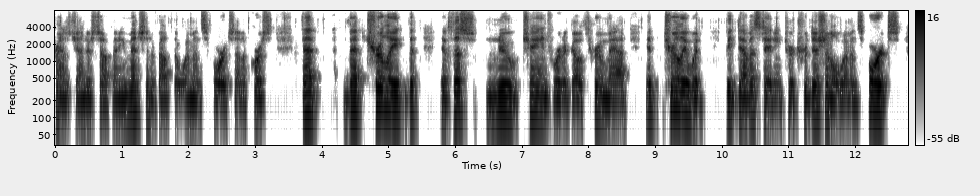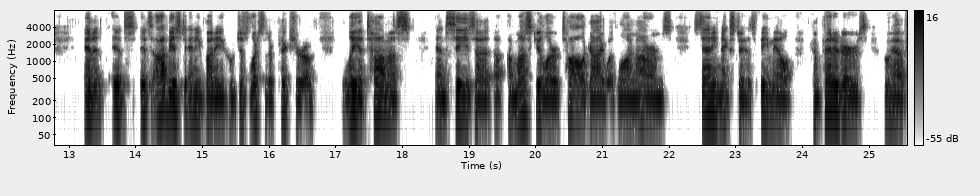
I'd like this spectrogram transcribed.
transgender stuff. And you mentioned about the women's sports, and of course, that that truly, that if this new change were to go through, Matt, it truly would be devastating to traditional women's sports. And it, it's it's obvious to anybody who just looks at a picture of Lia Thomas and sees a, a, muscular, tall guy with long arms standing next to his female competitors who have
